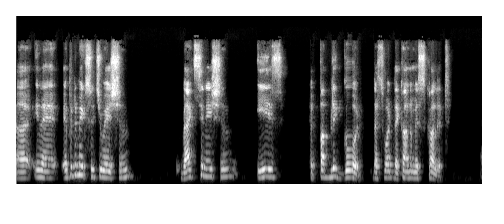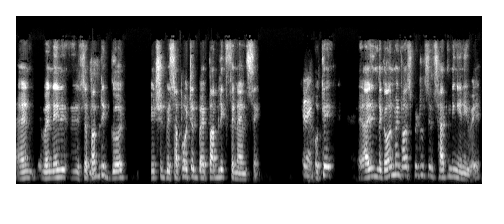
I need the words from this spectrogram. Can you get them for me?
uh, in an epidemic situation, vaccination is a public good. That's what the economists call it. And when it's a public good, it should be supported by public financing. Correct. Okay. In the government hospitals, it's happening anyway.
